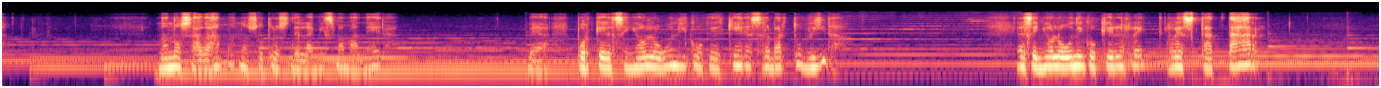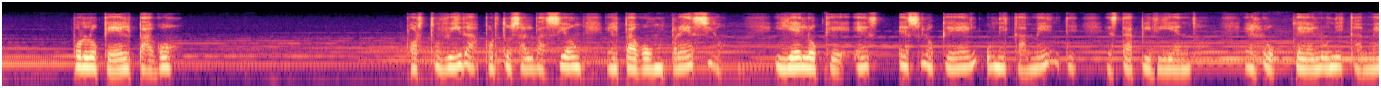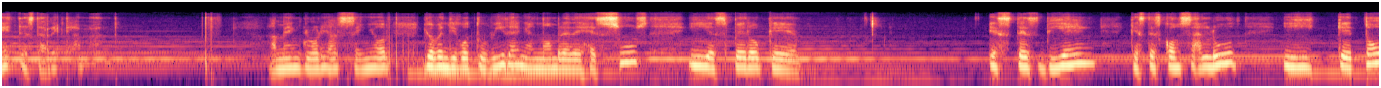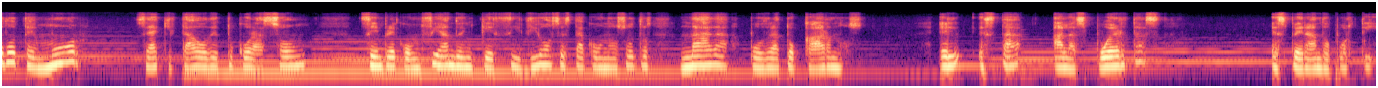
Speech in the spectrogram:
No nos hagamos nosotros de la misma manera. Vea, porque el Señor lo único que quiere es salvar tu vida. El Señor lo único que quiere es rescatar por lo que Él pagó. Por tu vida, por tu salvación, Él pagó un precio. Y Él lo que es, es lo que Él únicamente está pidiendo. Es lo que Él únicamente está reclamando. Amén, gloria al Señor. Yo bendigo tu vida en el nombre de Jesús y espero que estés bien, que estés con salud y que todo temor sea quitado de tu corazón, siempre confiando en que si Dios está con nosotros, nada podrá tocarnos. Él está a las puertas esperando por ti.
